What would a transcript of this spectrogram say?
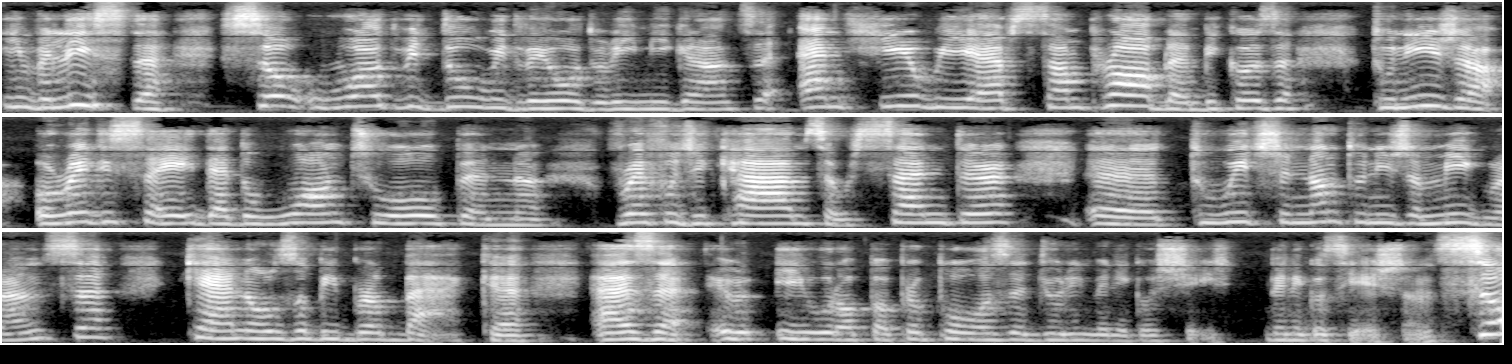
in the list. So what we do with the other immigrants? And here we have some problem because Tunisia already say that they want to open refugee camps or center uh, to which non-Tunisian migrants can also be brought back, uh, as uh, Europe proposed during the, negotiation, the negotiations. So,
